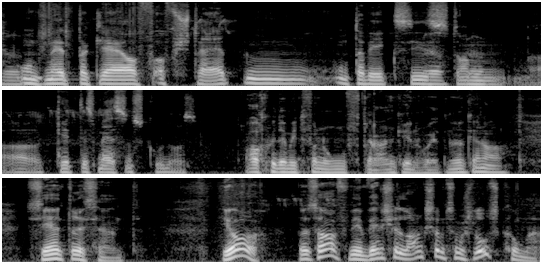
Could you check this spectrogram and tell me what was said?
ja, ja. und nicht da gleich auf, auf Streiten unterwegs ist, Ja, dann Äh, geht das meistens gut aus. auch wieder mit Vernunft rangehen halt. Ne? Genau. Sehr interessant. Ja, pass auf, wir werden schon langsam zum Schluss kommen.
